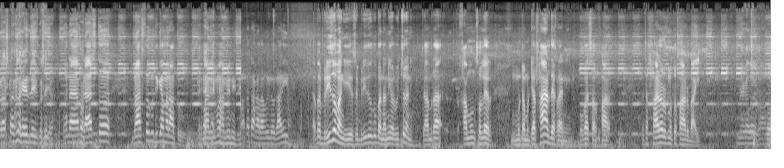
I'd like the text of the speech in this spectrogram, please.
ব্রাশটা আমি লাগাই দিলাই কইছে না ব্রাশ তো ব্রাশ তো দিকে আমার আতো মারিমু আমি নিজে। মাথাটা খারাপ হইল গাড়ি। আবার ব্রিজও ভাঙি গেছে ব্রিজও বানানি আর বুঝছ না নি? তা আমরা খাম অঞ্চলের মোটামুটি আর ফাড় দেখলানি ওবাই চাও ফাড় এটা ফাড়ের মতো ফাড় বাই। মেঘালয় ও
